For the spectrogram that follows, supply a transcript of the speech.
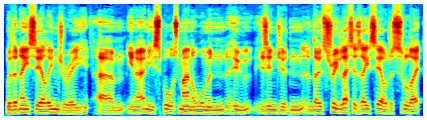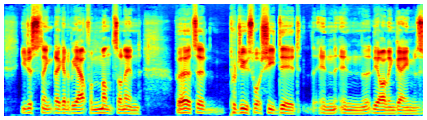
with an ACL injury, um, you know, any sportsman or woman who is injured, and, and those three letters ACL, just sort of like you just think they're going to be out for months on end for her to produce what she did in in the Island Games,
